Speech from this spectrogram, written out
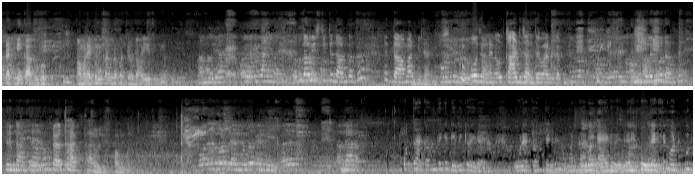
স্টার্টিং এ কাঁদবো। আমার এখনই কান্না পাচ্ছে হয়তো হারিয়েছি কিনা তুমি। দাম লিপস্টিকটার দাম কত? দাম আর জানি। ও জানে না ওর কার্ড জানতে পারবে যখন। আমি বলে দেবো দামটা। তাহলে না না, থাক থাক। চল্লিশ পাউন্ড বলে। না ওর তো অ্যাকাউন্ট থেকে ডেবিট হয়ে যায় না। ওর অ্যাকাউন্ট থেকে আমার কার্ডে অ্যাড হয়ে যায়। ও দেখে হট করে।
